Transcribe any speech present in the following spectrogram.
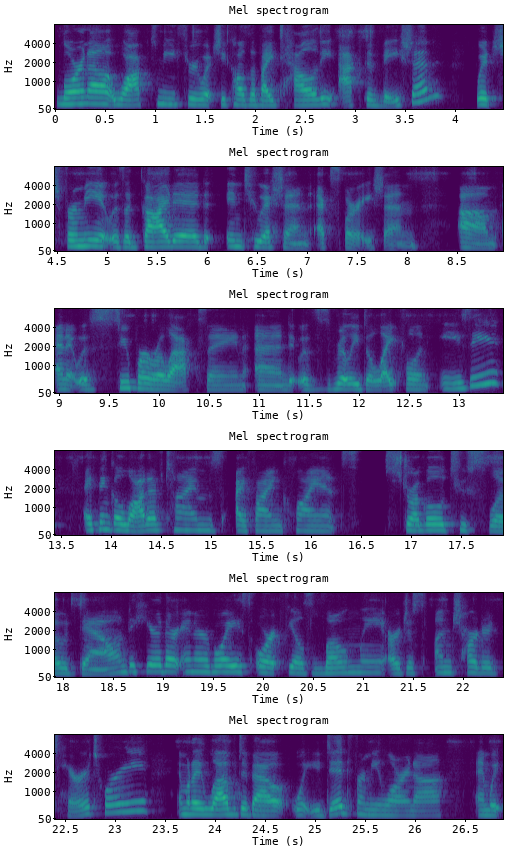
Lorna walked me through what she calls a vitality activation, which for me, it was a guided intuition exploration. Um, and it was super relaxing and it was really delightful and easy. I think a lot of times I find clients struggle to slow down to hear their inner voice, or it feels lonely or just uncharted territory. And what I loved about what you did for me, Lorna, and what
